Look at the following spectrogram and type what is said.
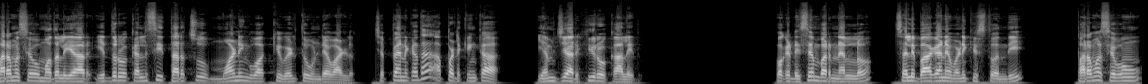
పరమశివ మొదలయార్ ఇద్దరూ కలిసి తరచూ మార్నింగ్ వాక్కి వెళ్తూ ఉండేవాళ్ళు చెప్పాను కదా అప్పటికింకా ఎంజీఆర్ హీరో కాలేదు. ఒక డిసెంబర్ నెలలో చలి బాగానే వణికిస్తోంది. పరమశివం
